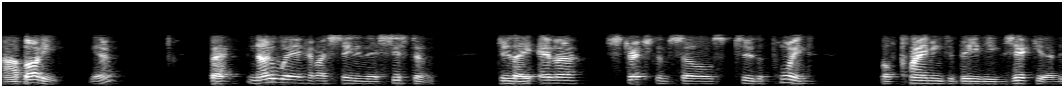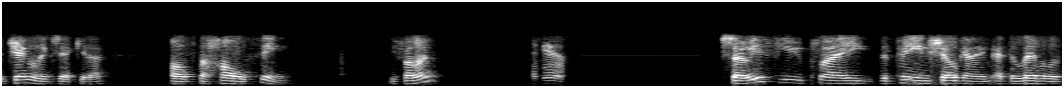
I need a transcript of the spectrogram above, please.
our body. Yeah? But nowhere have I seen in their system do they ever stretch themselves to the point of claiming to be the executor, the general executor of the whole thing. You follow? I do. So if you play the P and shell game at the level of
